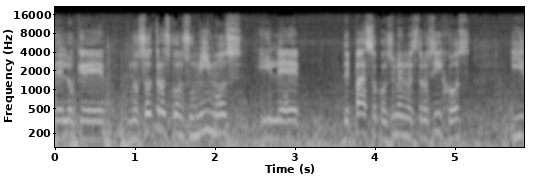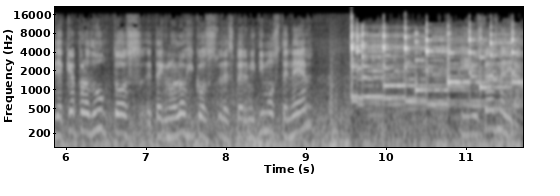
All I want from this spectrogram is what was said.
de lo que nosotros consumimos y le, de paso consumen nuestros hijos y de qué productos tecnológicos les permitimos tener. Y ustedes me dirán.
